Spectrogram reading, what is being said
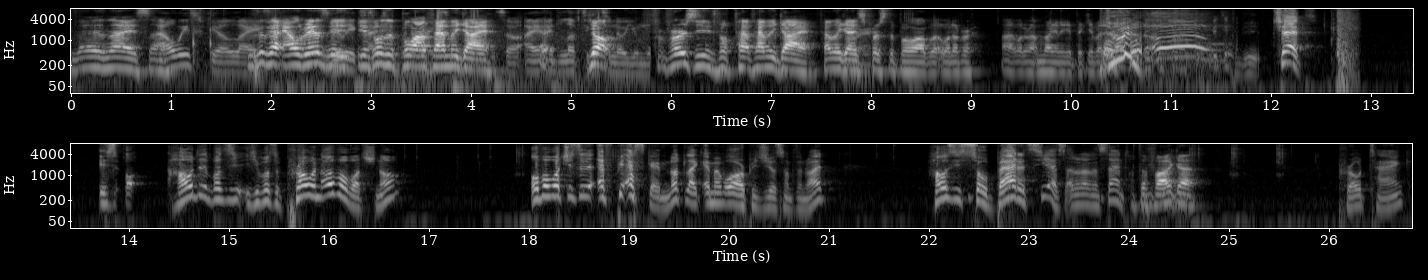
That is nice. I always feel like This is an Elvis. really You're supposed to pull out Family Guy. and So I, I'd love to Yo, get to know you more. First, you need to Fa- Family Guy. Family Guy is first to pull out, but whatever. Uh, whatever. I'm not gonna get picky about it. Chat. Is uh, how did was he, he was a pro in Overwatch, no? Overwatch is a FPS game, not like MMORPG or something, right? How is he so bad at CS? I don't understand. What the fuck? Uh, pro tank.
